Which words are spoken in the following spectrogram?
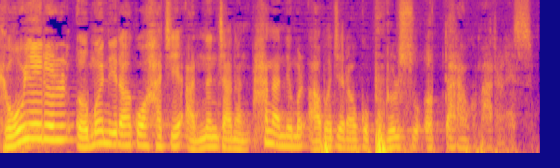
교회를 어머니라고 하지 않는 자는 하나님을 아버지라고 부를 수 없다라고 말을 했습니다.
